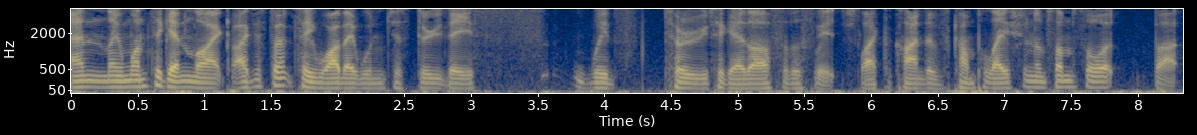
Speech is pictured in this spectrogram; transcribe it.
and then once again, like I just don't see why they wouldn't just do this with two together for the Switch, like a kind of compilation of some sort. But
